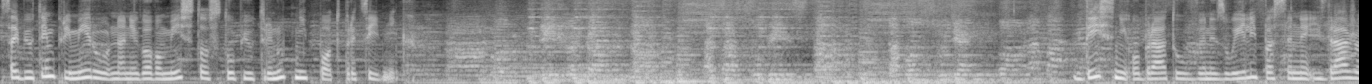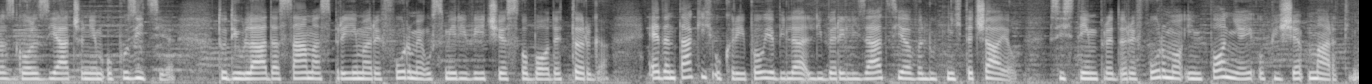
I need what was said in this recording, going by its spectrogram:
saj bi v tem primeru na njegovo mesto stopil trenutni podpredsednik. Desni obrat v Venezueli pa se ne izraža zgolj z jačanjem opozicije. Tudi vlada sama sprejema reforme v smeri večje svobode trga. Eden takih ukrepov je bila liberalizacija valutnih tečajev. Sistem pred reformo in po njej opiše Martin.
